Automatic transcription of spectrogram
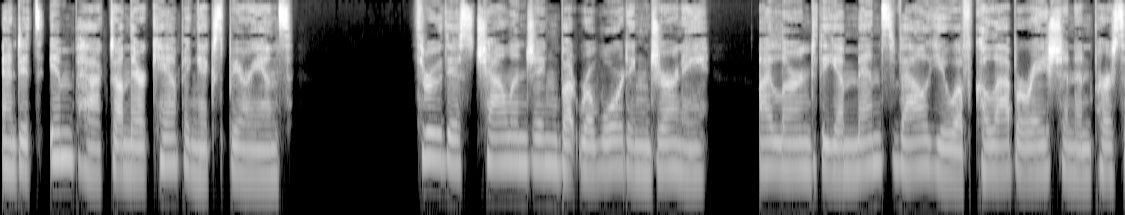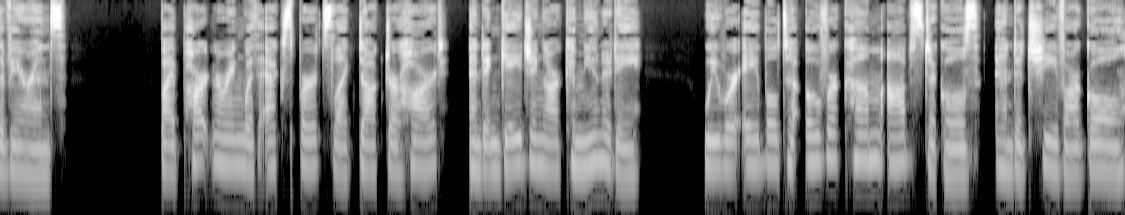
and its impact on their camping experience. Through this challenging but rewarding journey, I learned the immense value of collaboration and perseverance. By partnering with experts like Dr. Hart and engaging our community, we were able to overcome obstacles and achieve our goal.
